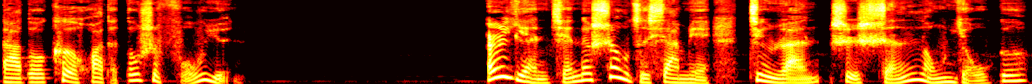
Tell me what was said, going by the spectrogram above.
大多刻画的都是浮云，而眼前的寿字下面竟然是神龙游歌。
